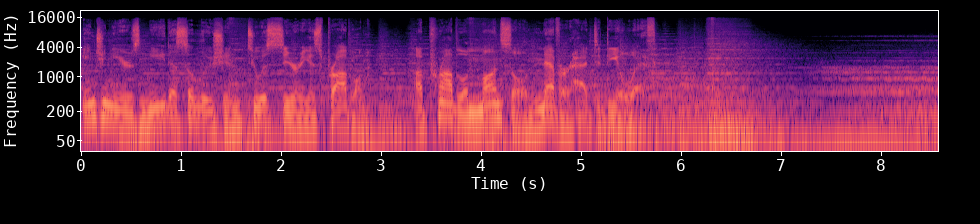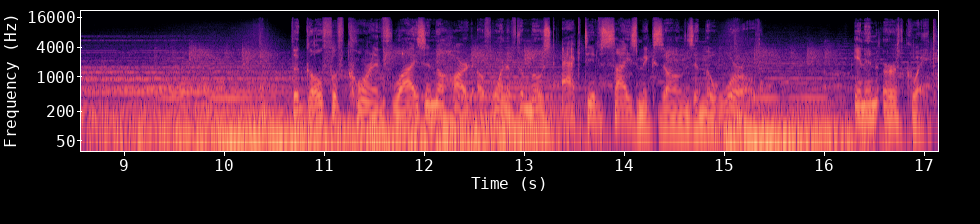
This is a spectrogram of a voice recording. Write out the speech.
engineers need a solution to a serious problem, a problem Maunsell never had to deal with. The Gulf of Corinth lies in the heart of one of the most active seismic zones in the world. In an earthquake,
